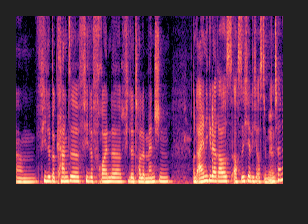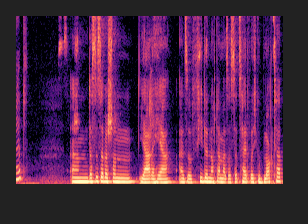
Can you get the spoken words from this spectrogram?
Ähm, viele Bekannte, viele Freunde, viele tolle Menschen und einige daraus auch sicherlich aus dem ja. Internet. Ähm, das ist aber schon Jahre her. Also viele noch damals aus der Zeit, wo ich gebloggt habe.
